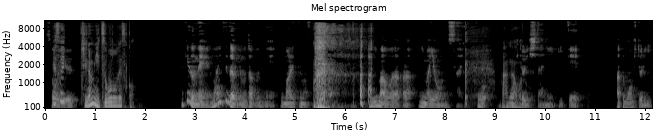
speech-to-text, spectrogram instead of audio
そういう。ちなみにいつ頃ですか？だけどね、巻いてた時も多分ね、生まれてます、今はだから、今4歳あ、と、もう一。人下にいて、あともう一人。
